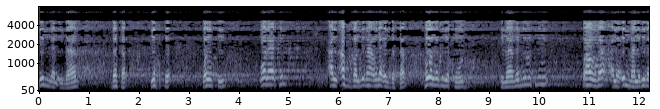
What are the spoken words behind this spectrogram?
إن الإمام بشر يخطئ ويصيب ولكن الأفضل من هؤلاء البشر هو الذي يكون إماما للمسلمين وهؤلاء الأئمة الذين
